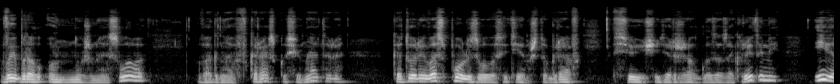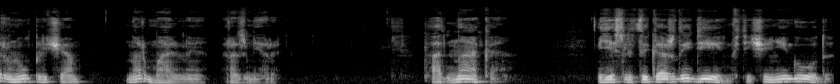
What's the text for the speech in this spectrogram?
Выбрал он нужное слово, вогнав в краску сенатора, который воспользовался тем, что граф все еще держал глаза закрытыми и вернул плечам нормальные размеры. Однако, если ты каждый день в течение года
